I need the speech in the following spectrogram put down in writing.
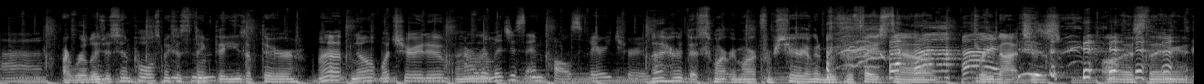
Uh, Our religious impulse makes us think that He's up there. Uh, no, what Sherry do? Mm-hmm. our Uh, religious impulse. Very true. I heard that smart remark from Sherry. I'm going to move her face down three notches on this thing.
